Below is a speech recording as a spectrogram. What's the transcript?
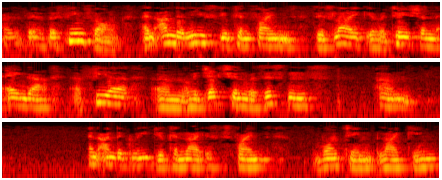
uh, the, the, theme song, and underneath you can find dislike, irritation, anger, uh, fear, um, rejection, resistance, um, and under greed, you can li- find wanting, liking.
